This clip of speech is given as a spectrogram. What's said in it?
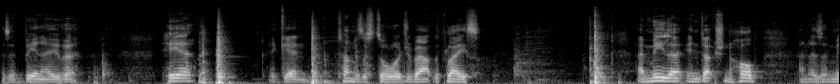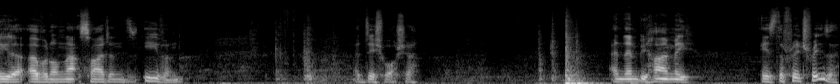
There's a bin over here. Again, tons of storage about the place a Miele induction hob and there's a Miele oven on that side and even a dishwasher. And then behind me is the fridge freezer.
